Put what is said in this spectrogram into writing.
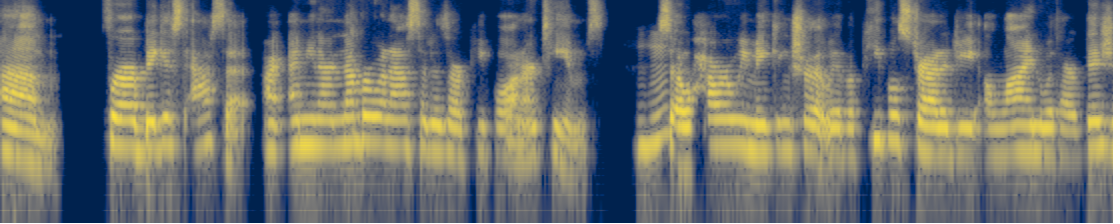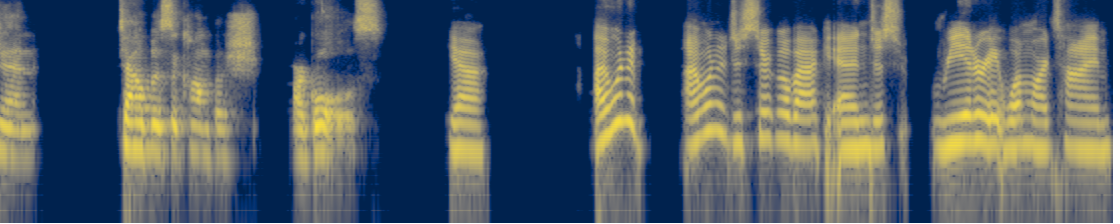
um, for our biggest asset. I, I, mean, our number one asset is our people on our teams. Mm-hmm. So, how are we making sure that we have a people strategy aligned with our vision to help us accomplish our goals? Yeah. I want to I want to just circle back and just reiterate one more time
